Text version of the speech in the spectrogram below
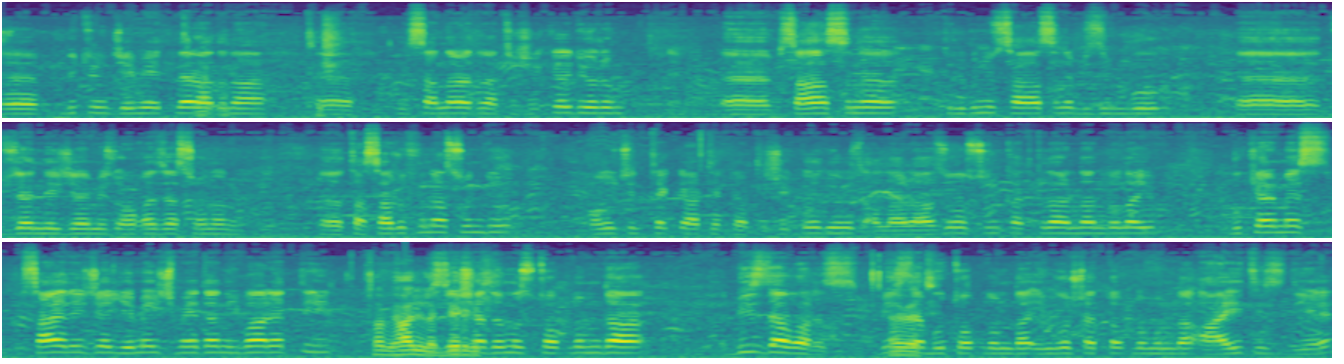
e, bütün cemiyetler adına, e, insanlar adına teşekkür ediyorum. E, sahasını, kulübünün sahasını bizim bu e, düzenleyeceğimiz organizasyonun e, tasarrufuna sundu. Onun için tekrar tekrar teşekkür ediyoruz. Allah razı olsun katkılarından dolayı. Bu kermes sadece yeme içmeden ibaret değil. Tabii Halil'le Biz birlik. yaşadığımız toplumda biz de varız. Biz Evet. de bu toplumda, İngolstadt toplumunda aitiz diye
